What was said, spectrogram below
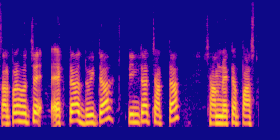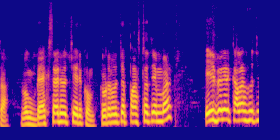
তারপরে হচ্ছে একটা, দুইটা, তিনটা, চারটা, সামনে একটা পাঁচটা এবং ব্যাক সাইড হচ্ছে এরকম। টোটাল হচ্ছে পাঁচটা চেম্বার এই ব্যাগের কালার হচ্ছে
